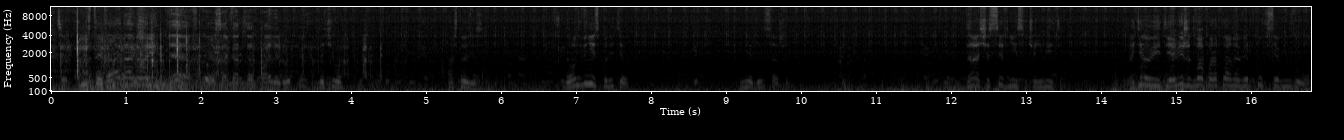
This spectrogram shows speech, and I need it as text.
That's it. You stay Да, from да, competition. говори. Yeah, of course. I got the pilot with me. Для чего? А что здесь? Да он вниз полетел. Нет, это не Саша. Да, сейчас все вниз, вы что, не видите? А где вы видите? Я вижу два параплана вверху, все внизу вон.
